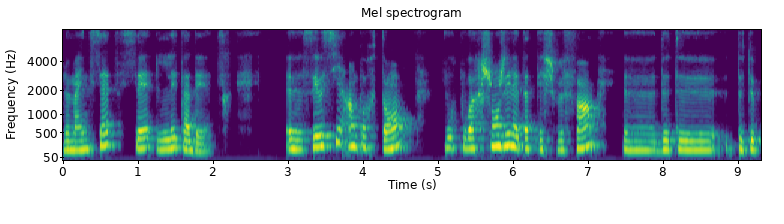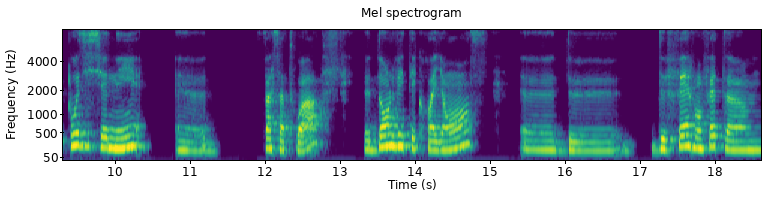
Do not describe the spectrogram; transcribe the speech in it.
Le mindset, c'est l'état d'être. Euh, c'est aussi important pour pouvoir changer l'état de tes cheveux fins, euh, de, te, de te positionner face à toi d'enlever tes croyances, euh, de, de faire en fait un,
